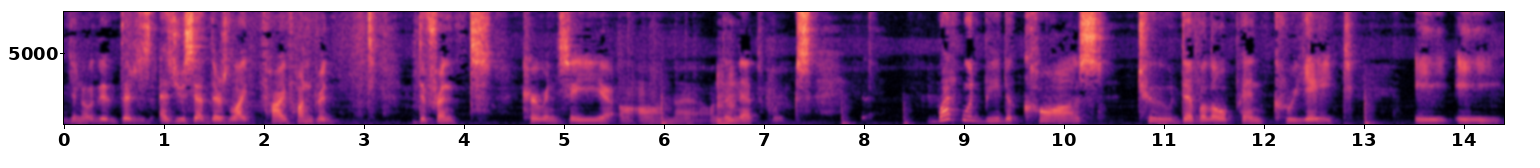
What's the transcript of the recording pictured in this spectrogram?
you know, there's as you said, there's like 500 different currency uh, on uh, on the mm-hmm. networks. What would be the cost to develop and create a, a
